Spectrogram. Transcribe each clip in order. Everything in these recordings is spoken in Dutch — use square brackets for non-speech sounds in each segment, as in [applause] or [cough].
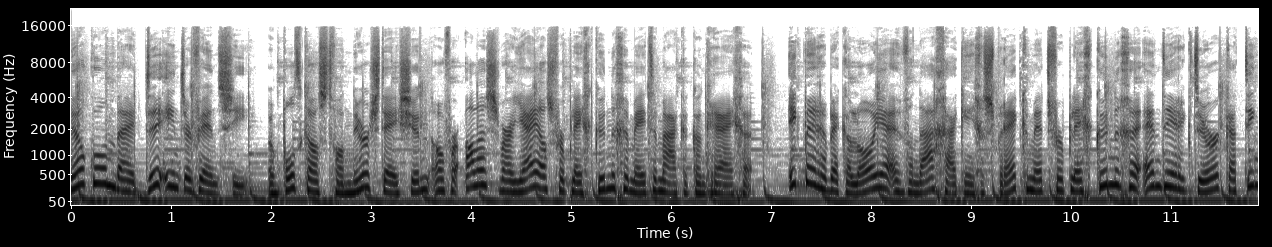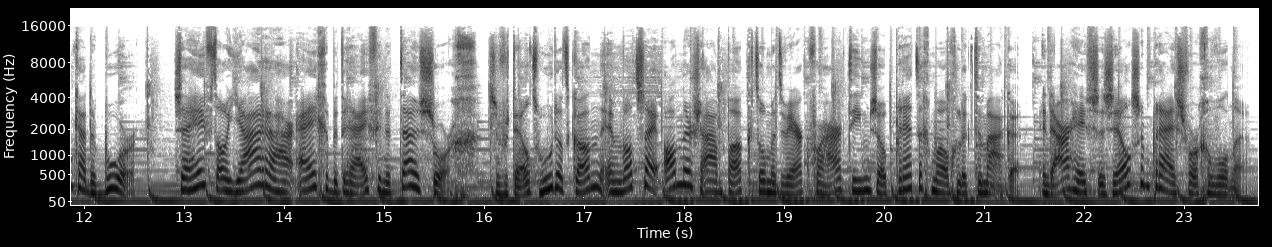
Welkom bij De Interventie, een podcast van Neurstation over alles waar jij als verpleegkundige mee te maken kan krijgen. Ik ben Rebecca Looyen en vandaag ga ik in gesprek met verpleegkundige en directeur Katinka de Boer. Zij heeft al jaren haar eigen bedrijf in de thuiszorg. Ze vertelt hoe dat kan en wat zij anders aanpakt om het werk voor haar team zo prettig mogelijk te maken. En daar heeft ze zelfs een prijs voor gewonnen.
